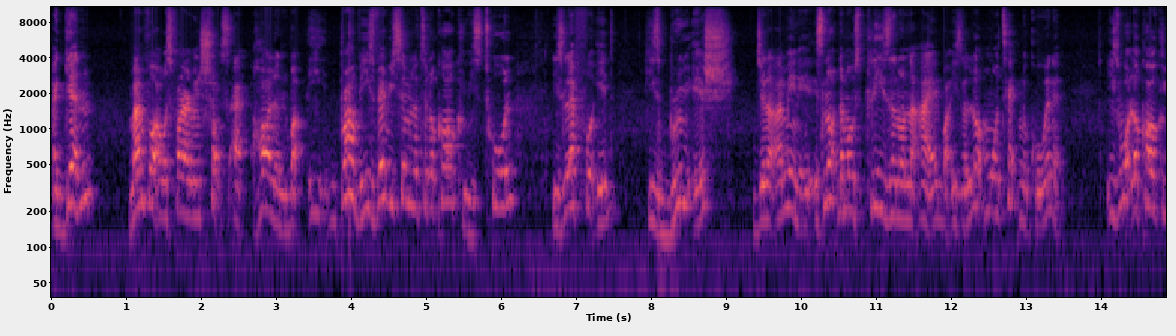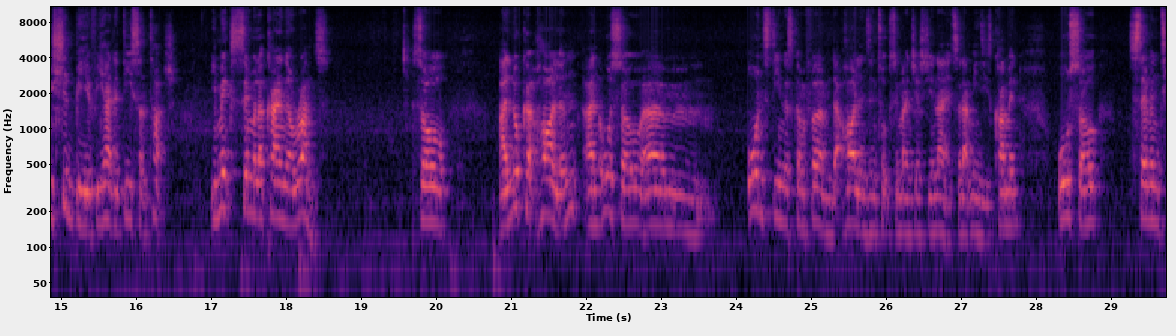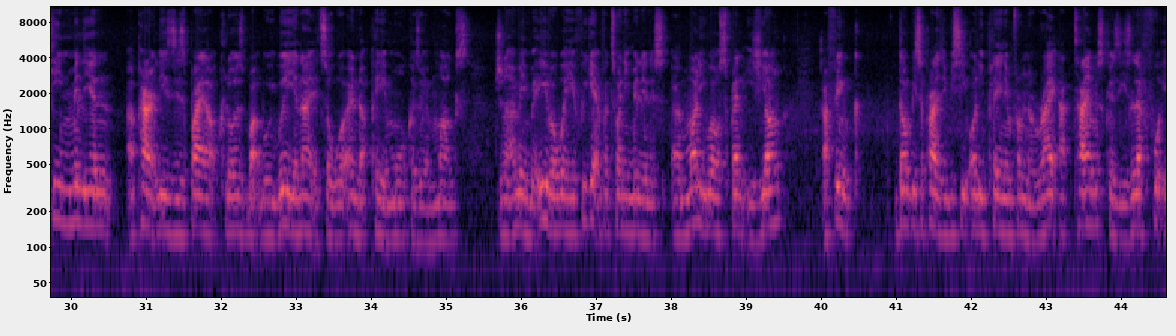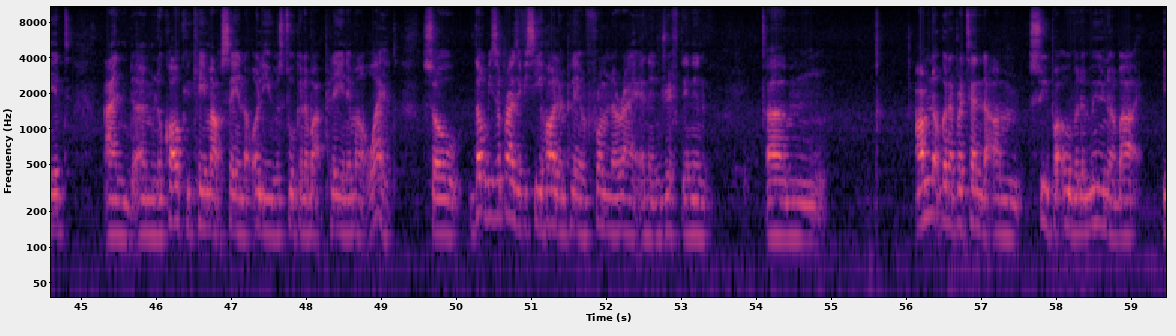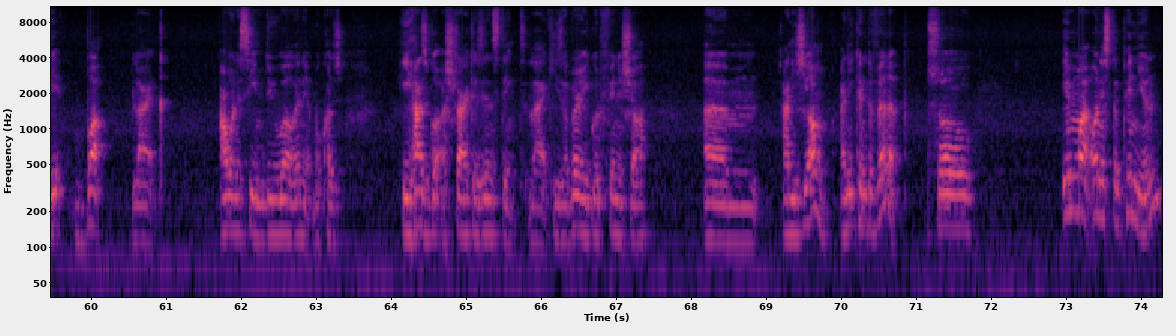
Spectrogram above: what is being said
again, man thought I was firing shots at Haaland, but he, bruv, he's very similar to Lukaku. He's tall, he's left-footed, he's brutish. Do you know what I mean? It's not the most pleasing on the eye, but he's a lot more technical, in it. He's what Lukaku should be if he had a decent touch. He makes similar kind of runs. So, I look at Haaland, and also um, Ornstein has confirmed that Haaland's in talks to Manchester United, so that means he's coming. Also, 17 million apparently is his buyout clause, but we're United, so we'll end up paying more because we're mugs. Do you know what I mean? But either way, if we get him for 20 million, it's uh, money well spent. He's young. I think, don't be surprised if you see Ollie playing him from the right at times because he's left footed. And um, Lukaku came out saying that Ollie was talking about playing him out wide. So don't be surprised if you see Haaland playing from the right and then drifting in. Um, I'm not gonna pretend that I'm super over the moon about it, but like I want to see him do well in it because he has got a striker's instinct. Like he's a very good finisher, um, and he's young and he can develop. So, in my honest opinion,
